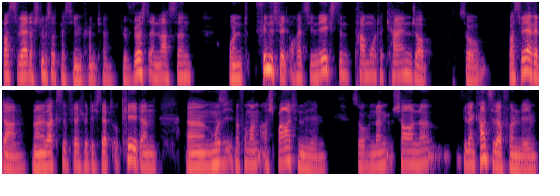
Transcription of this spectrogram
was wäre das Schlimmste, was passieren könnte. Du wirst entlassen, und findest vielleicht auch jetzt die nächsten paar Monate keinen Job. So, was wäre dann? Und dann sagst du vielleicht für dich selbst, okay, dann ähm, muss ich immer von meinem Ersparten leben. So, und dann schauen, ne, wie lange kannst du davon leben?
